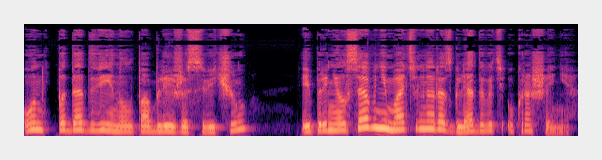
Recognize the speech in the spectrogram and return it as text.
Он пододвинул поближе свечу и принялся внимательно разглядывать украшения.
